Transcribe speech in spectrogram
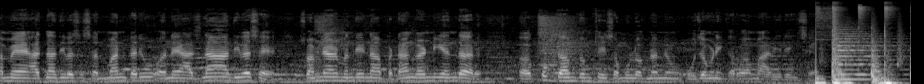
અમે આજના દિવસે સન્માન કર્યું અને આજના આ દિવસે સ્વામિનારાયણ મંદિરના પટાંગણની અંદર ખૂબ ધામધૂમથી સમૂહ લગ્નની ઉજવણી કરવામાં આવી રહી છે.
